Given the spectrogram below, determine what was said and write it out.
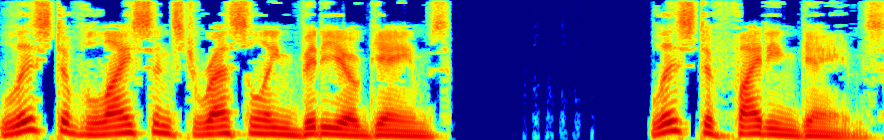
List of licensed wrestling video games List of fighting games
